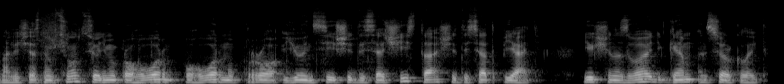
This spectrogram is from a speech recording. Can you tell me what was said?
каналі Чесний Аукціон. Сьогодні ми проговоримо, поговоримо про UNC 66 та 65. Їх ще називають Gem Encirculate.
